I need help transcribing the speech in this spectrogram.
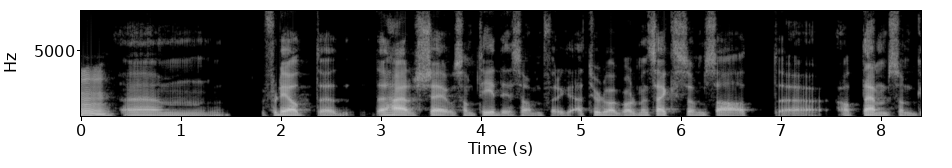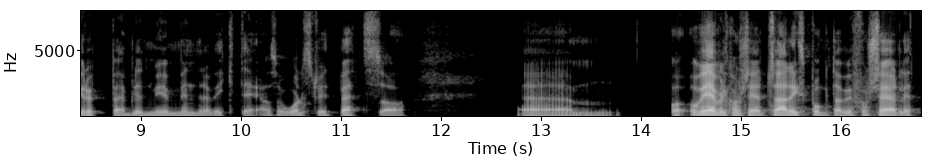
Mm. Um, fordi at det her skjer jo samtidig som for, Jeg tror det var Goldman Sachs som sa at, at dem som gruppe er blitt mye mindre viktig. Altså Wall Street Bets og um, og, vi er vel kanskje i et skjæringspunkt der vi får se litt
